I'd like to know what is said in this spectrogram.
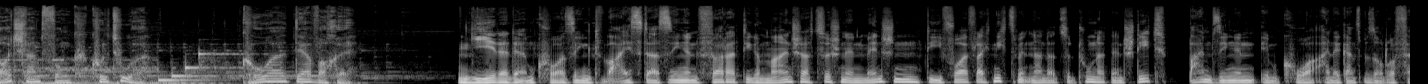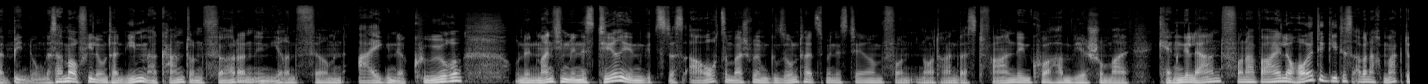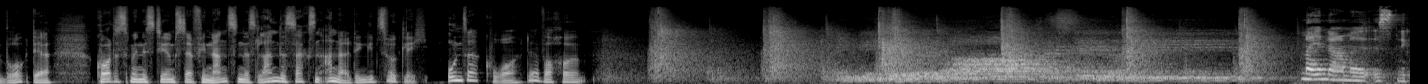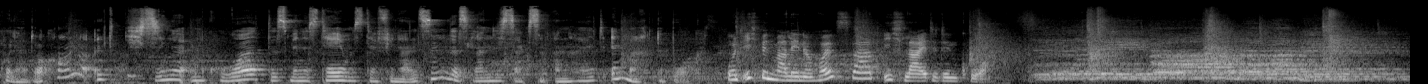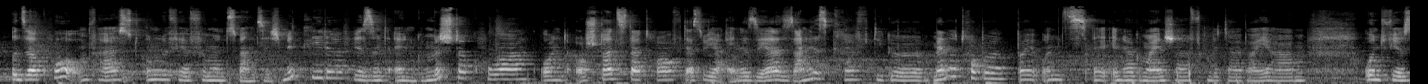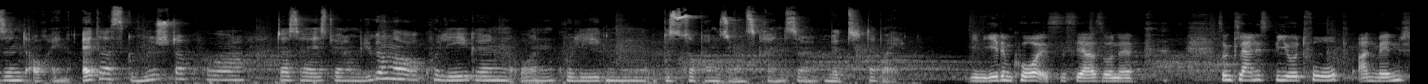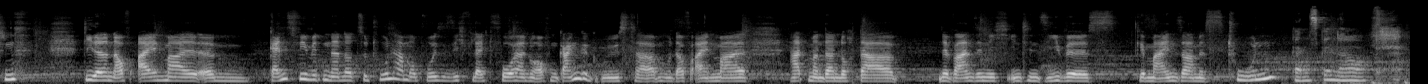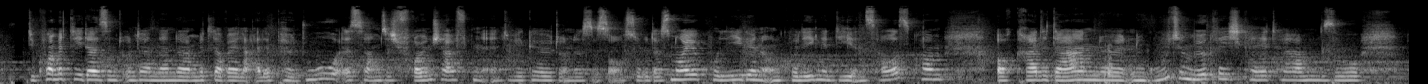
Deutschlandfunk Kultur. Chor der Woche. Jeder, der im Chor singt, weiß, das Singen fördert die Gemeinschaft zwischen den Menschen, die vorher vielleicht nichts miteinander zu tun hatten, entsteht beim Singen im Chor eine ganz besondere Verbindung. Das haben auch viele Unternehmen erkannt und fördern in ihren Firmen eigene Chöre. Und in manchen Ministerien gibt es das auch, zum Beispiel im Gesundheitsministerium von Nordrhein-Westfalen. Den Chor haben wir schon mal kennengelernt vor einer Weile. Heute geht es aber nach Magdeburg, der Chor des Ministeriums der Finanzen des Landes Sachsen-Anhalt. Den gibt es wirklich. Unser Chor der Woche. Mein Name ist Nicola Dockhorn und ich singe im Chor des Ministeriums der Finanzen des Landes Sachsen-Anhalt in Magdeburg. Und ich bin Marlene Holzwart, ich leite den Chor. Unser Chor umfasst ungefähr 25 Mitglieder. Wir sind ein gemischter Chor und auch stolz darauf, dass wir eine sehr sangeskräftige Männertruppe bei uns äh, in der Gemeinschaft mit dabei haben. Und wir sind auch ein altersgemischter Chor. Das heißt, wir haben jüngere Kolleginnen und Kollegen bis zur Pensionsgrenze mit dabei. In jedem Chor ist es ja so, eine, so ein kleines Biotop an Menschen die dann auf einmal ähm, ganz viel miteinander zu tun haben, obwohl sie sich vielleicht vorher nur auf dem Gang gegrüßt haben. Und auf einmal hat man dann doch da ein wahnsinnig intensives gemeinsames Tun. Ganz genau. Die Chormitglieder sind untereinander mittlerweile alle per Du. Es haben sich Freundschaften entwickelt und es ist auch so, dass neue Kolleginnen und Kollegen, die ins Haus kommen, auch gerade da eine, eine gute Möglichkeit haben, so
